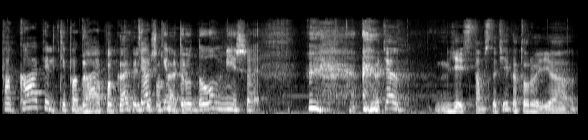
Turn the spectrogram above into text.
По капельке, по Да, капельке, по капельке, по тяжким капельке. трудом, Миша. Хотя есть там статьи, которые я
